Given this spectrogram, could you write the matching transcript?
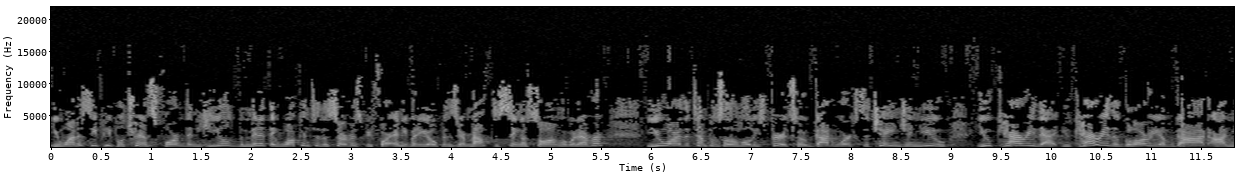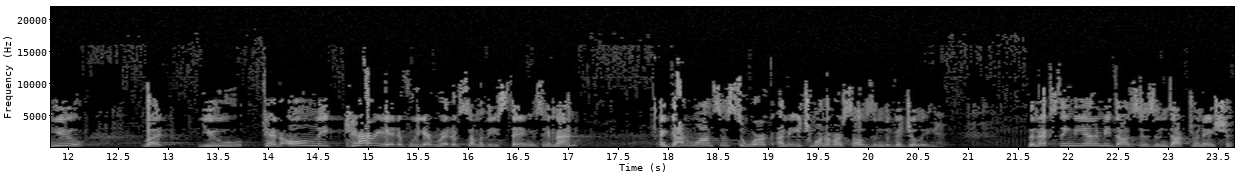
You want to see people transformed and healed the minute they walk into the service before anybody opens their mouth to sing a song or whatever? You are the temples of the Holy Spirit. So God works the change in you. You carry that. You carry the glory of God on you. But you can only carry it if we get rid of some of these things. Amen? And God wants us to work on each one of ourselves individually. The next thing the enemy does is indoctrination.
